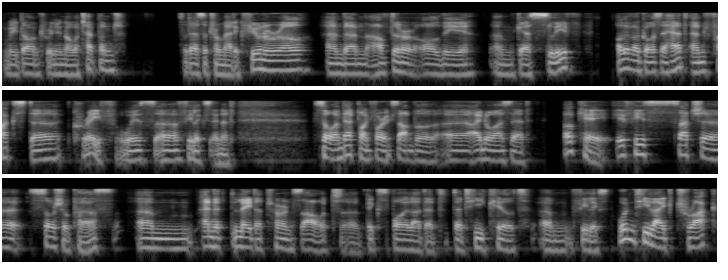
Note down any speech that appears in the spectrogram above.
We don't really know what happened. So there's a traumatic funeral. And then after all the um, guests leave, Oliver goes ahead and fucks the grave with uh, Felix in it. So on that point, for example, uh, I know I said, okay, if he's such a sociopath, um, and it later turns out, uh, big spoiler, that that he killed um, Felix, wouldn't he like truck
